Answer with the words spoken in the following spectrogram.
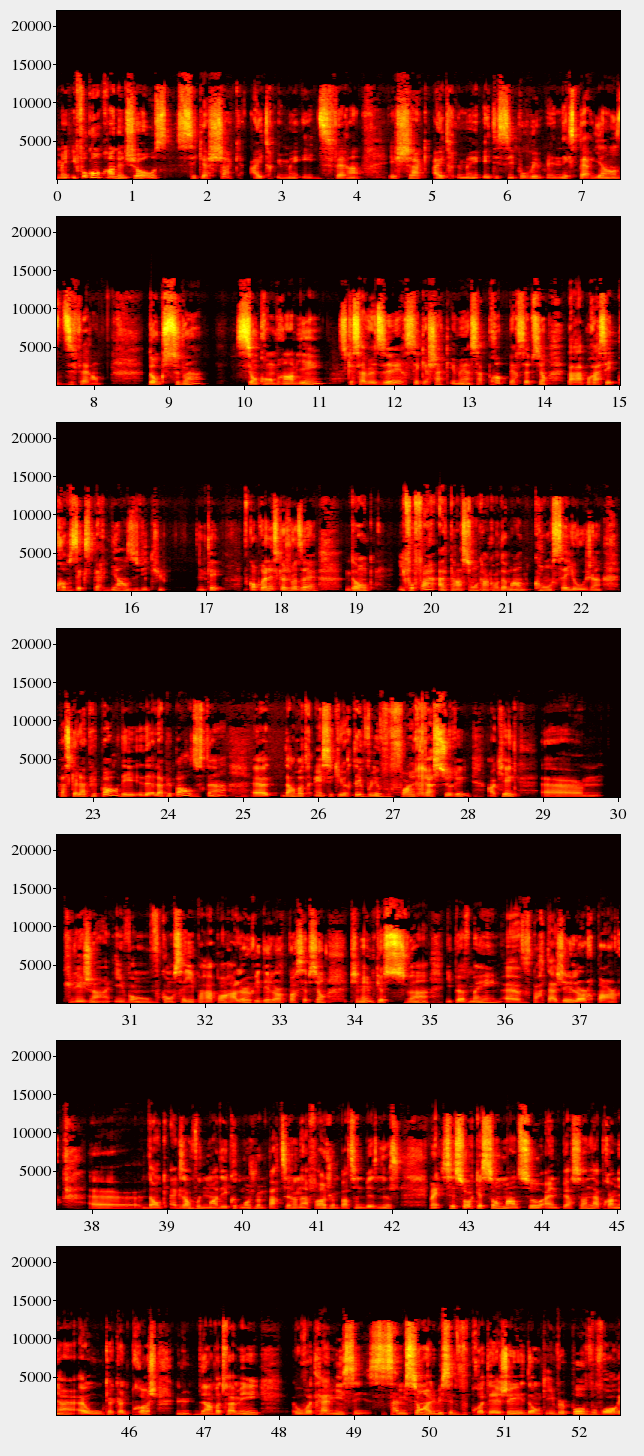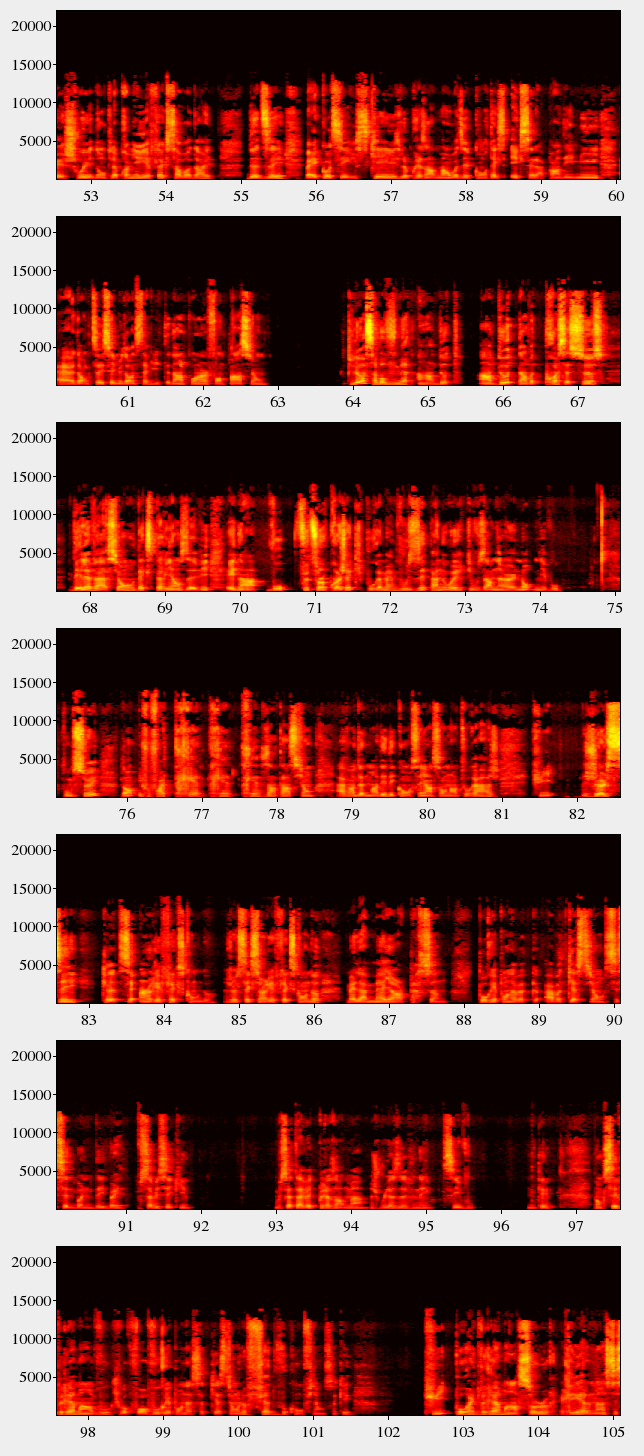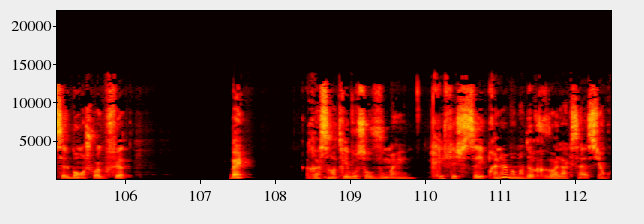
Mais il faut comprendre une chose, c'est que chaque être humain est différent et chaque être humain est ici pour vivre une expérience différente. Donc souvent, si on comprend bien, ce que ça veut dire, c'est que chaque humain a sa propre perception par rapport à ses propres expériences vécues. OK? Vous comprenez ce que je veux dire? Donc, il faut faire attention quand on demande conseil aux gens, parce que la plupart des, la plupart du temps, euh, dans votre insécurité, vous voulez vous faire rassurer, ok? Euh, puis les gens, ils vont vous conseiller par rapport à leur idée, leur perception, puis même que souvent, ils peuvent même euh, vous partager leur peur. Euh, donc, exemple, vous demandez, écoute, moi, je veux me partir en affaires, je veux me partir en business. Ben, c'est sûr que si on demande ça à une personne, la première, euh, ou quelqu'un de proche, dans votre famille, ou votre ami, c'est sa mission à lui, c'est de vous protéger. Donc, il veut pas vous voir échouer. Donc, le premier réflexe, ça va être de dire, ben écoute, c'est risqué. Là, présentement, on va dire le contexte X, c'est la pandémie. Euh, donc, tu sais, c'est mieux d'avoir une stabilité dans le point, un fonds de pension. Puis là, ça va vous mettre en doute. En doute dans votre processus d'élévation, d'expérience de vie et dans vos futurs projets qui pourraient même vous épanouir puis vous amener à un autre niveau. Vous me suivez? Donc, il faut faire très, très, très attention avant de demander des conseils en son entourage. Puis, je le sais que c'est un réflexe qu'on a. Je le sais que c'est un réflexe qu'on a, mais la meilleure personne pour répondre à votre, à votre question, si c'est une bonne idée, ben, vous savez c'est qui? Vous êtes avec présentement, je vous laisse deviner, c'est vous. OK? Donc, c'est vraiment vous qui va pouvoir vous répondre à cette question-là. Faites-vous confiance, OK? Puis, pour être vraiment sûr, réellement, si c'est le bon choix que vous faites, ben, recentrez-vous sur vous-même, réfléchissez, prenez un moment de relaxation.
